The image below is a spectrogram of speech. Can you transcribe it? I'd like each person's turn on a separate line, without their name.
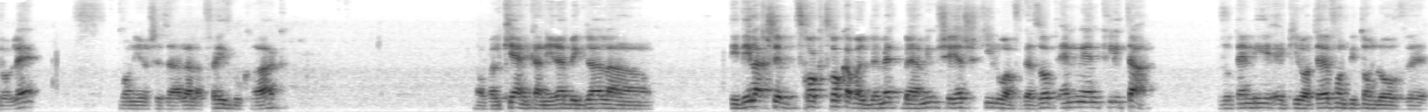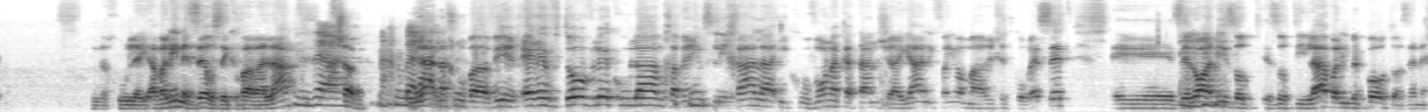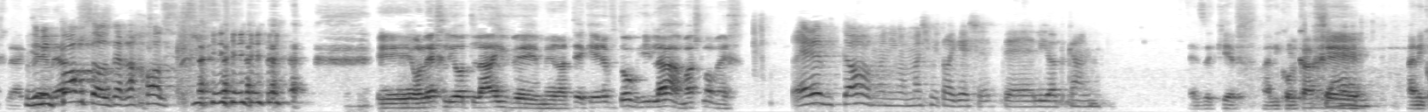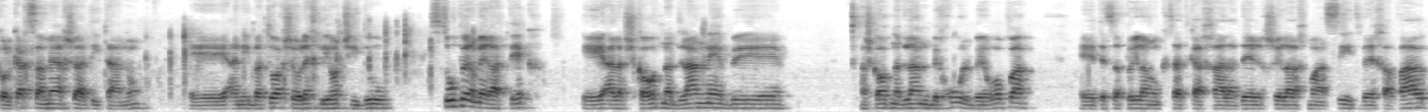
עולה. בואו נראה שזה עלה לפייסבוק רק. אבל כן, כנראה בגלל ה... תדעי לך שצחוק צחוק, אבל באמת בימים שיש כאילו הפגזות, אין, אין קליטה. פשוט אין לי, כאילו הטלפון פתאום לא עובד. וכולי, אבל הנה זהו, זה כבר עלה.
זהו,
עכשיו,
אנחנו
מילה,
בלייב.
אנחנו באוויר, ערב טוב לכולם, חברים, סליחה על העיכובון הקטן שהיה, לפעמים המערכת קורסת, אה, זה לא אני, זאת, זאת הילה, אבל היא בפורטו, אז אין איך להגיע אליה.
ומפורטו, זה רחוק.
אה, הולך להיות לייב אה, מרתק, ערב טוב, הילה, מה שלומך?
ערב טוב, אני ממש מתרגשת להיות כאן.
איזה כיף, אני כל כך,
כן.
אני כל כך שמח שאת איתנו. אה, אני בטוח שהולך להיות שידור סופר מרתק אה, על השקעות נדל"ן, אה, ב... השקעות נדל"ן בחו"ל, באירופה. תספרי לנו קצת ככה על הדרך שלך, מה עשית ואיך עברת.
